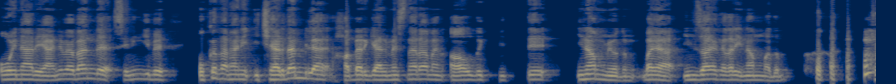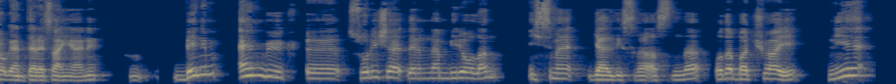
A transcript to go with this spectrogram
oynar yani ve ben de senin gibi o kadar hani içeriden bile haber gelmesine rağmen aldık bitti inanmıyordum. Bayağı imzaya kadar inanmadım. Çok enteresan yani. Benim en büyük e, soru işaretlerimden biri olan isme geldik sıra aslında. O da Batshuayi. Niye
